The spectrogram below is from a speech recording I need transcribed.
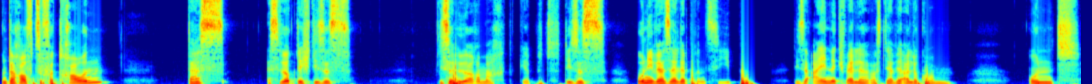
Und darauf zu vertrauen, dass es wirklich dieses, diese höhere Macht gibt, dieses universelle Prinzip, diese eine Quelle, aus der wir alle kommen und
